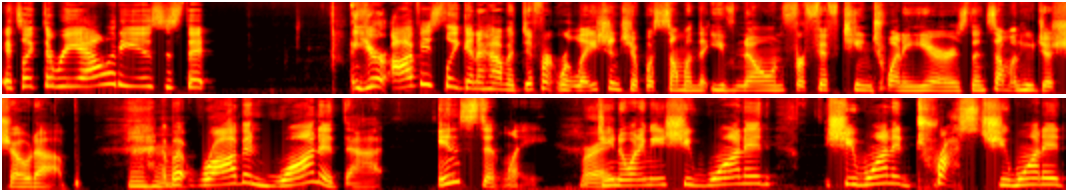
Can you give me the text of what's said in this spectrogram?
It's like the reality is is that you're obviously going to have a different relationship with someone that you've known for 15 20 years than someone who just showed up Mhm. but Robyn wanted that instantly. right. Do you know what I mean? She wanted she wanted trust. She wanted,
